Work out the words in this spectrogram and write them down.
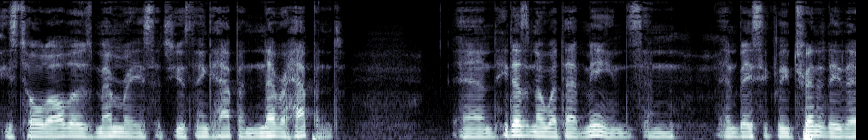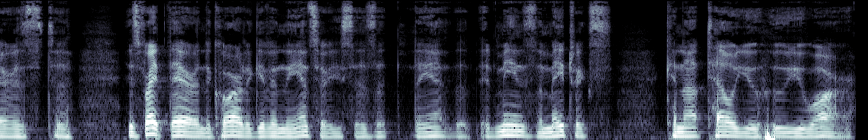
he's told all those memories that you think happened never happened, and he doesn't know what that means, and and basically Trinity there is to is right there in the car to give him the answer. He says that the that it means the matrix cannot tell you who you are.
